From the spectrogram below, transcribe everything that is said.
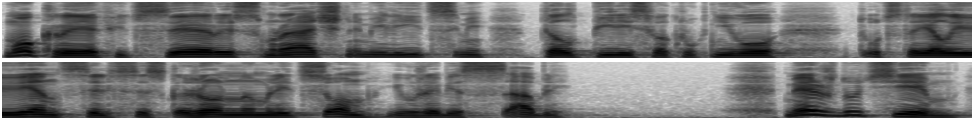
Мокрые офицеры с мрачными лицами толпились вокруг него. Тут стоял и Венцель с искаженным лицом и уже без сабли. Между тем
